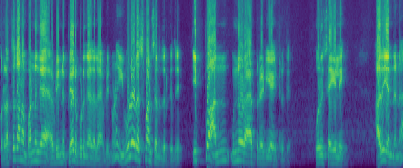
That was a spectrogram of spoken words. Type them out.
ஒரு ரத்த தானம் பண்ணுங்க அப்படின்னு பேர் கொடுங்க அதில் அப்படின்னு இவ்வளோ ரெஸ்பான்ஸ் இருந்திருக்குது. இப்போ அந் இன்னொரு ஆப் ரெடி ஆகிட்டு இருக்கு ஒரு செயலி. அது என்னன்னா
